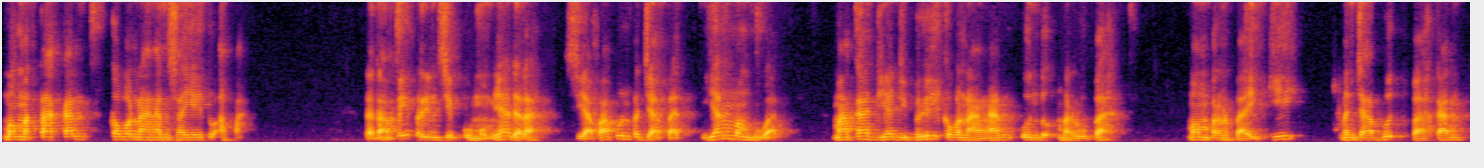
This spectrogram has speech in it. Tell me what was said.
memetakan kewenangan saya itu apa tetapi prinsip umumnya adalah siapa pun pejabat yang membuat, maka dia diberi kewenangan untuk merubah, memperbaiki, mencabut, bahkan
